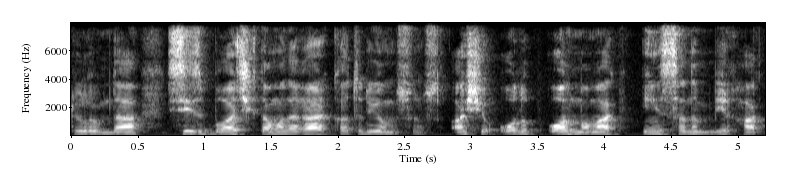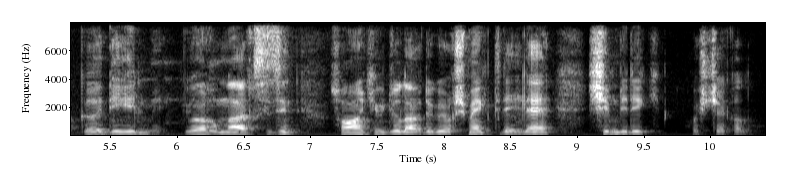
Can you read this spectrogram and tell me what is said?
durumda. Siz bu açıklamalara katılıyor musunuz? Aşı olup olmamak insanın bir hakkı değil mi? Yorumlar sizin. Sonraki videolarda görüşmek dileğiyle. Şimdilik hoşçakalın.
